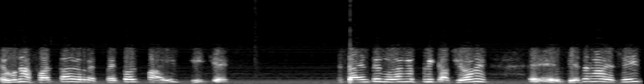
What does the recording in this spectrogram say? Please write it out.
es una falta de respeto al país y que esta gente no dan explicaciones, eh, empiezan a decir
